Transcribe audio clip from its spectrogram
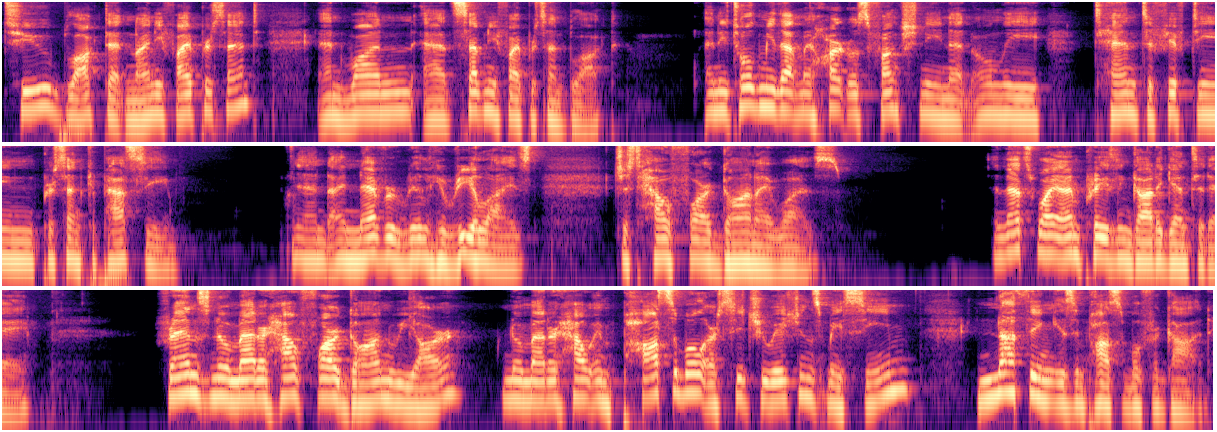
two blocked at 95%, and one at 75% blocked. And he told me that my heart was functioning at only 10 to 15% capacity. And I never really realized just how far gone I was. And that's why I'm praising God again today. Friends, no matter how far gone we are, no matter how impossible our situations may seem, nothing is impossible for God.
